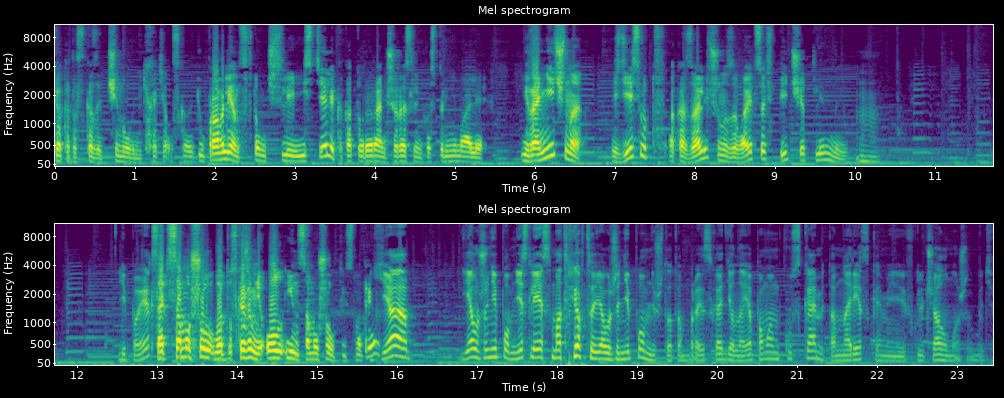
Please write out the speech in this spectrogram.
как это сказать, чиновники, хотел сказать, управленцы, в том числе и из телека, которые раньше рестлинг воспринимали иронично, здесь вот оказались, что называется, впечатлены. Угу. И поэтому... Кстати, само шоу, вот скажи мне, All In, само шоу ты смотрел? Я я уже не помню. Если я смотрел, то я уже не помню, что там происходило. Я, по-моему, кусками, там, нарезками включал, может быть.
